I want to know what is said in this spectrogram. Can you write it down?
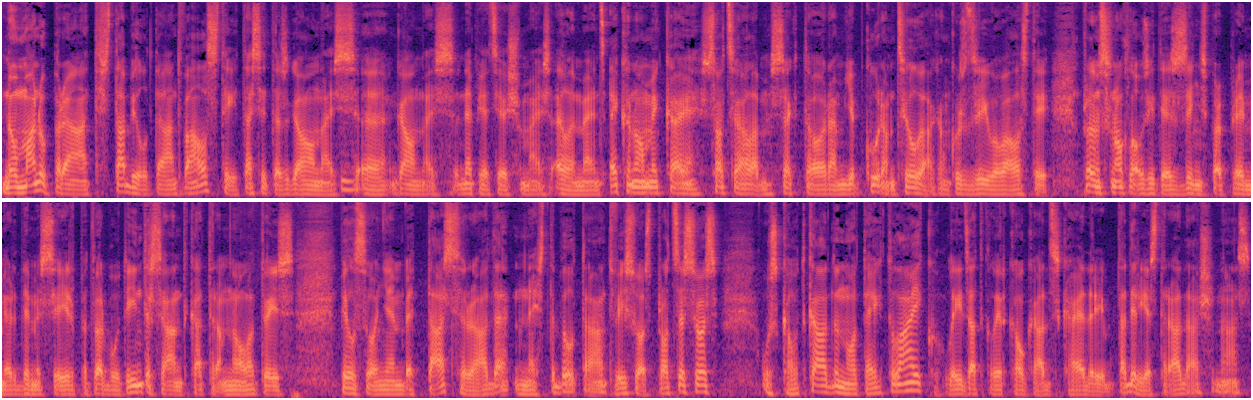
Nu, manuprāt, stabilitāte valstī tas ir tas galvenais, mm. uh, galvenais nepieciešamais elements ekonomikai, sociālam sektoram, jebkuram cilvēkam, kurš dzīvo valstī. Protams, ka noklausīties ziņas par premjeru demisiju ir pat varbūt interesanti katram no Latvijas pilsoņiem, bet tas rada nestabilitāti visos procesos uz kaut kādu noteiktu laiku, līdz atkal ir kaut kāda skaidrība. Tad ir iestrādāta strādāšanās,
